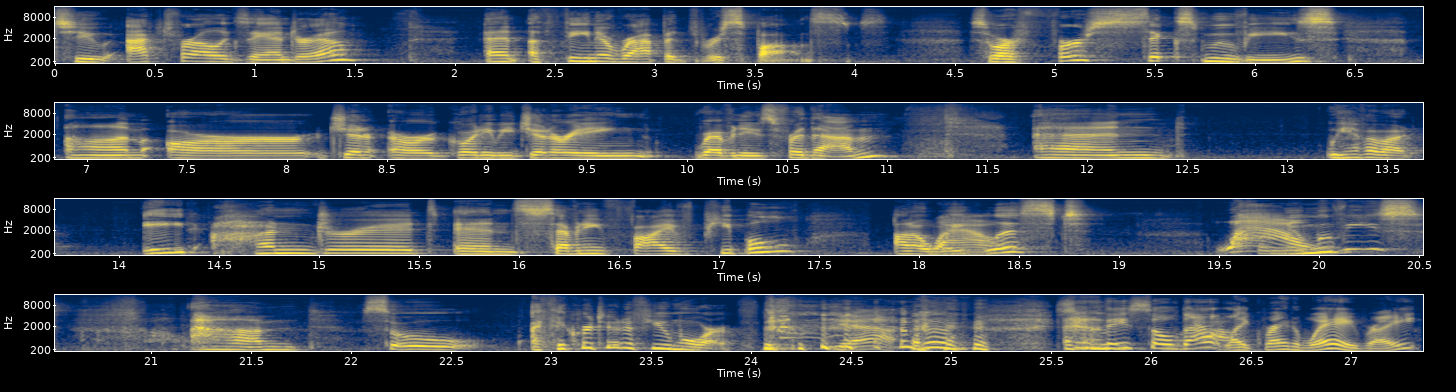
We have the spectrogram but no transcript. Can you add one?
to Act for Alexandria and Athena Rapid Response. So our first six movies um, are gen- are going to be generating revenues for them, and we have about 875 people on a wait Wow. list for Wow. new movies. Um, so I think we're doing a few more. Yeah. so they sold out like right away, right?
